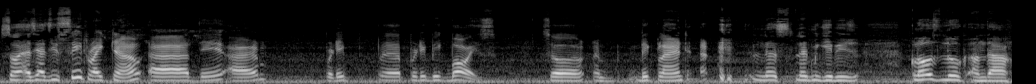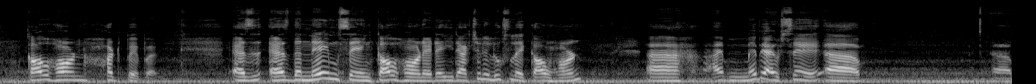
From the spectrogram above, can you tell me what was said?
So as, as you see it right now, uh, they are pretty, uh, pretty big boys so big plant. Let's let me give you close look on the cowhorn hot pepper as as the name saying cowhorn it, it actually looks like cowhorn. Uh, I, maybe I would say uh, uh,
